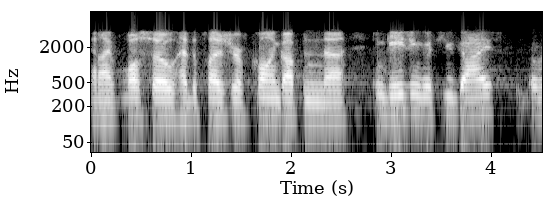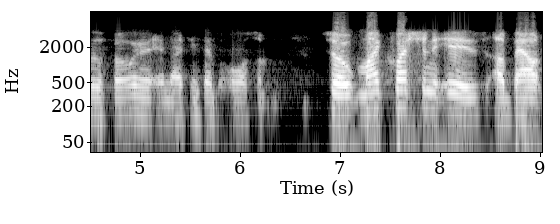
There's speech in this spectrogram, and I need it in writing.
And I've also had the pleasure of calling up and uh, engaging with you guys over the phone, and I think that's awesome. So my question is about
